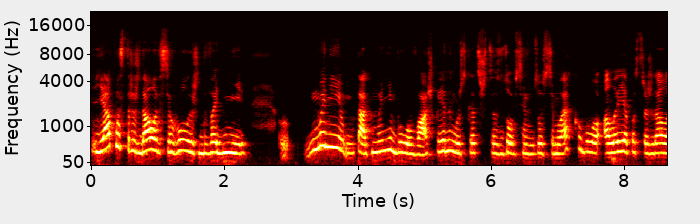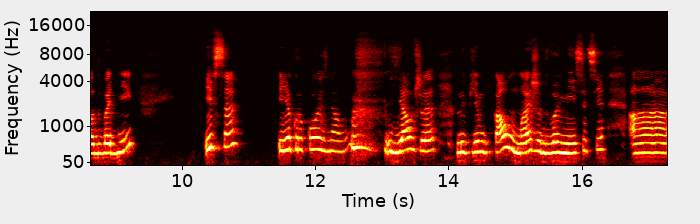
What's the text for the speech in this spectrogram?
Я постраждала всього лише два дні. Мені так, мені було важко. Я не можу сказати, що це зовсім зовсім легко було, але я постраждала два дні. І все. І як рукою зняло. Я вже не п'ю каву майже два місяці. А,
